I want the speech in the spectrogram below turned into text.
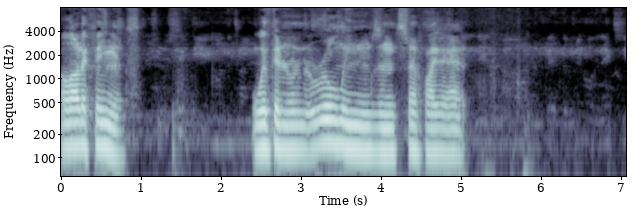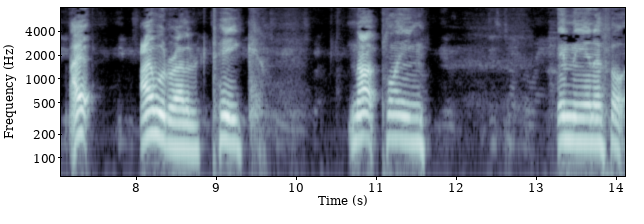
a lot of things with their rulings and stuff like that. I I would rather take not playing in the NFL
